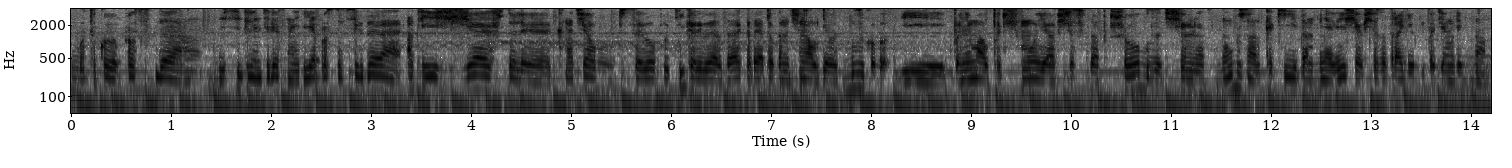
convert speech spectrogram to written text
Вот такой вопрос, да, действительно интересный. Я просто всегда отъезжаю, что ли, к началу своего пути, когда, да, когда я только начинал делать музыку и понимал, почему я вообще сюда пришел, зачем мне это нужно, какие там меня вещи вообще затрагивают по тем временам.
